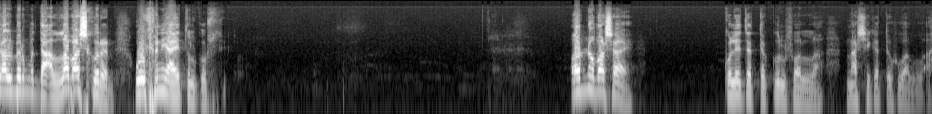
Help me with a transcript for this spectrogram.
কালবের মধ্যে আল্লাহ বাস করেন ওইখানে আয়তুল করছি অন্য ভাষায় কলেজাতে কুলফ আল্লাহ নাসিকাতে হু আল্লাহ।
